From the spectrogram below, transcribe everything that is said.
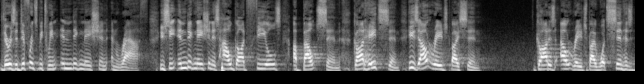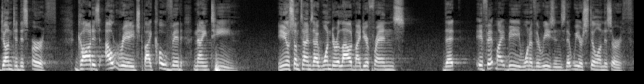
There is a difference between indignation and wrath. You see, indignation is how God feels about sin. God hates sin. He's outraged by sin. God is outraged by what sin has done to this earth. God is outraged by COVID 19. You know, sometimes I wonder aloud, my dear friends, that if it might be one of the reasons that we are still on this earth,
